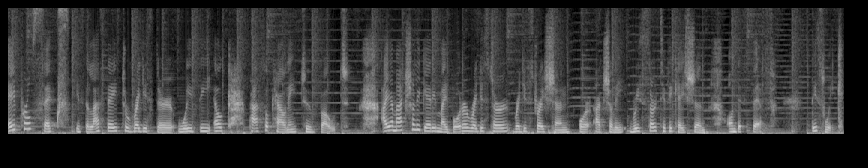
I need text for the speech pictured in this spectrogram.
April 6th is the last day to register with the El Paso County to vote. I am actually getting my voter register registration or actually recertification on the 5th this week.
